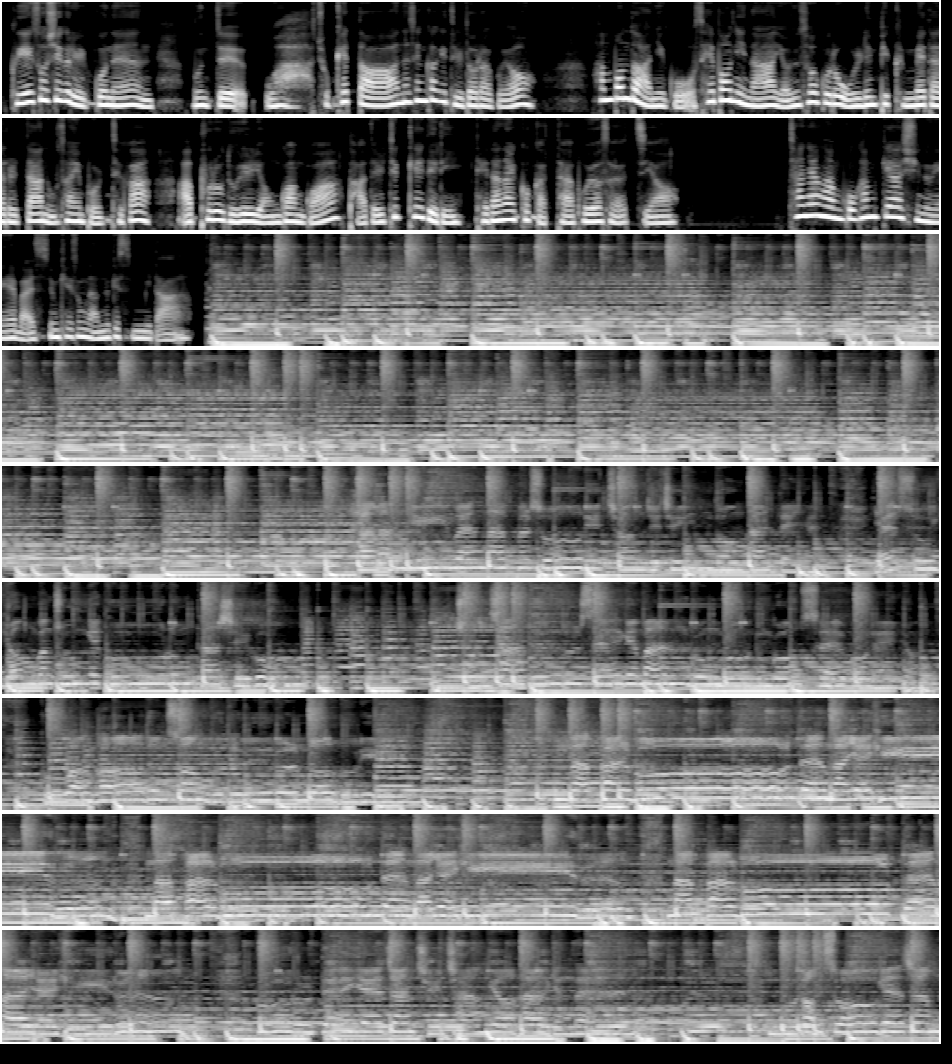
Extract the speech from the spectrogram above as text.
그의 소식을 읽고는 문득, 와, 좋겠다 하는 생각이 들더라고요. 한 번도 아니고 세 번이나 연속으로 올림픽 금메달을 딴 우사인 볼트가 앞으로 누릴 영광과 받을 특혜들이 대단할 것 같아 보여서였지요. 찬양 한 곡 함께 하신 후에 말씀 계속 나누겠습니다.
